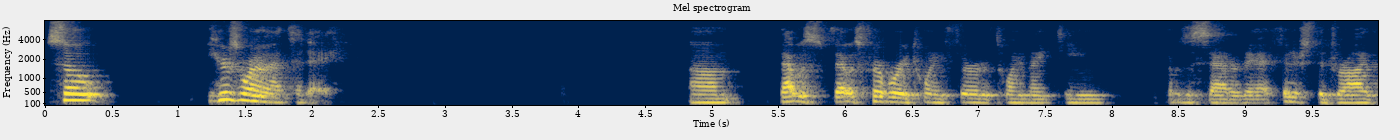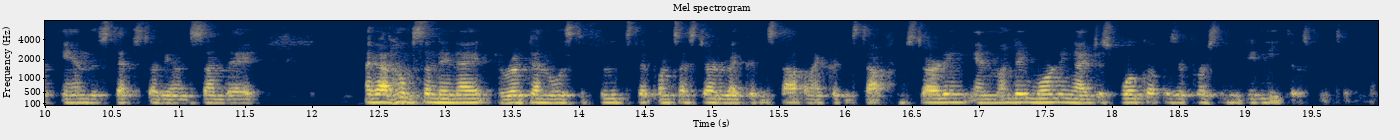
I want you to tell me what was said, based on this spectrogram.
So here's where I'm at today. Um, that was that was February 23rd of 2019. That was a Saturday. I finished the drive and the step study on Sunday. I got home Sunday night. I wrote down the list of foods that once I started, I couldn't stop, and I couldn't stop from starting. And Monday morning, I just woke up as a person who didn't eat those foods anymore.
